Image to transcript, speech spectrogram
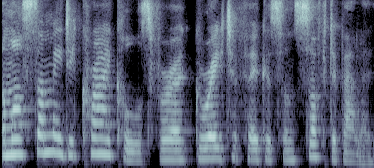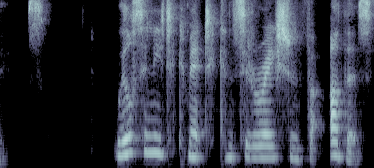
And while some may decry calls for a greater focus on softer values, we also need to commit to consideration for others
